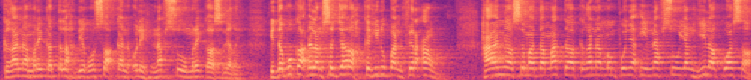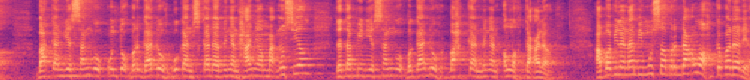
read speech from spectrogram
kerana mereka telah dirosakkan oleh nafsu mereka sendiri. Kita buka dalam sejarah kehidupan Fir'aun. Hanya semata-mata kerana mempunyai nafsu yang gila kuasa. Bahkan dia sanggup untuk bergaduh bukan sekadar dengan hanya manusia. Tetapi dia sanggup bergaduh bahkan dengan Allah Ta'ala. Apabila Nabi Musa berdakwah kepada dia.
